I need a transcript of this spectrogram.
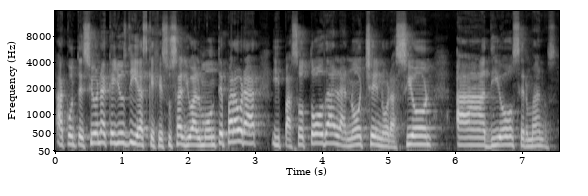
aconteció en aquellos días que Jesús salió al monte para orar y pasó toda la noche en oración a Dios, hermanos.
